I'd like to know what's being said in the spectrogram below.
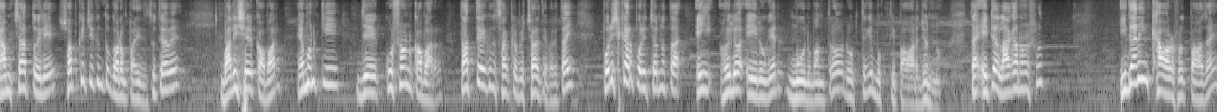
গামছা, তৈলে সব কিছু কিন্তু গরম পানিতে ধুতে হবে, বালিশের কভার, এমনকি যে কুশন কভার, তার থেকে কিন্তু সার্কোপিস ছড়াতে পারে। তাই পরিষ্কার পরিচ্ছন্নতা, এই হইল এই রোগের মূল মন্ত্র, রোগ থেকে মুক্তি পাওয়ার জন্য। তাই এটা লাগানোর ওষুধ, ইদানিং খাওয়ার ওষুধ পাওয়া যায়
